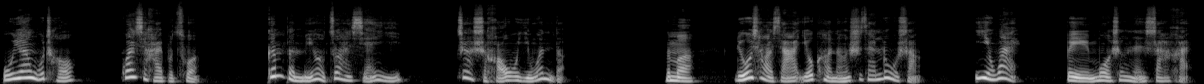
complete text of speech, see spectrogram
无冤无仇。关系还不错，根本没有作案嫌疑，这是毫无疑问的。那么，刘巧霞有可能是在路上意外被陌生人杀害。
